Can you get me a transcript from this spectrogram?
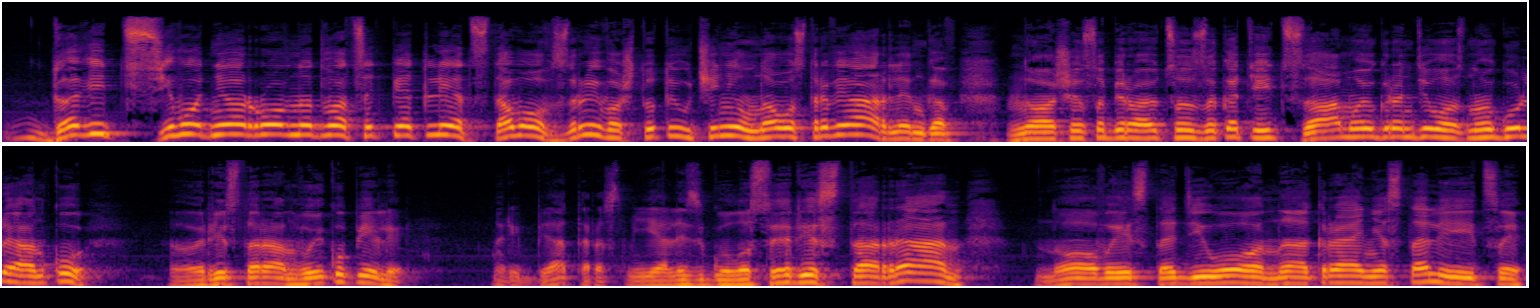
«Да ведь сегодня ровно 25 лет с того взрыва, что ты учинил на острове Арлингов. Наши собираются закатить самую грандиозную гулянку». «Ресторан вы купили?» Ребята рассмеялись в голос. «Ресторан! Новый стадион на окраине столицы!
